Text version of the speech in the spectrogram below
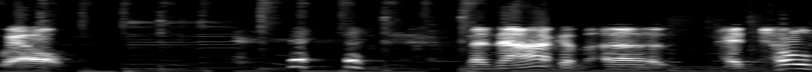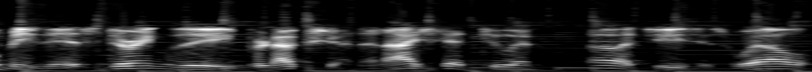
Well, Menachem uh, had told me this during the production, and I said to him, "Oh Jesus, well,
